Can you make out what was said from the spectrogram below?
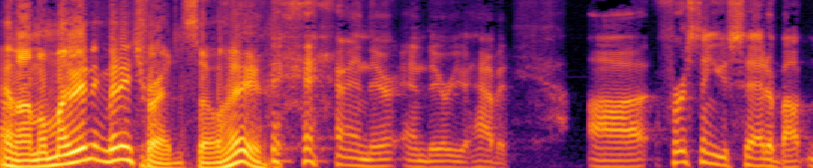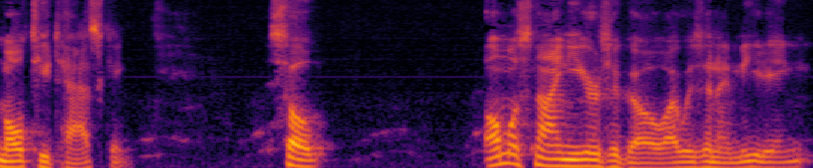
and I'm on my mini, mini tread. So hey, and there and there you have it. Uh, first thing you said about multitasking. So, almost nine years ago, I was in a meeting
